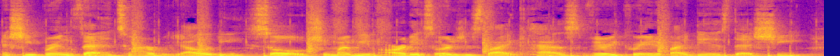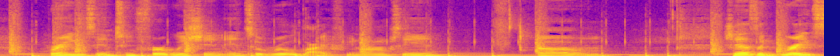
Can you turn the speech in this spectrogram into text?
and she brings that into her reality. So she might be an artist or just like has very creative ideas that she brings into fruition into real life. You know what I'm saying? Um, she has a great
